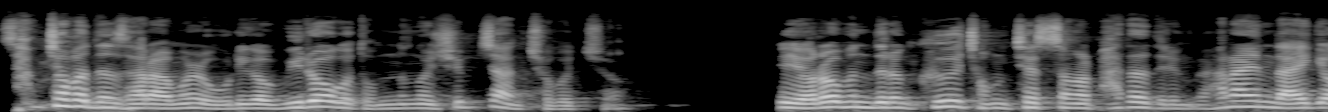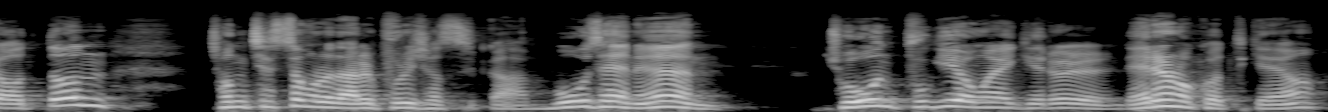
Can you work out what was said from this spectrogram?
상처받은 사람을 우리가 위로하고 돕는 건 쉽지 않죠. 그렇죠? 여러분들은 그 정체성을 받아들인 거예요. 하나님 나에게 어떤 정체성으로 나를 부르셨을까? 모세는 좋은 부귀영화의 길을 내려놓고 어떻게 해요?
